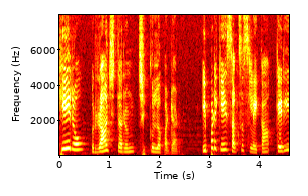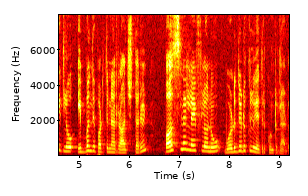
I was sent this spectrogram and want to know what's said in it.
హీరో రాజ్ తరుణ్ చిక్కుల్లో పడ్డాడు. ఇప్పటికే సక్సెస్ లేక కెరీర్లో ఇబ్బంది పడుతున్న రాజ్ తరుణ్ పర్సనల్ లైఫ్లోనూ ఒడిదుడుకులు ఎదుర్కొంటున్నాడు.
